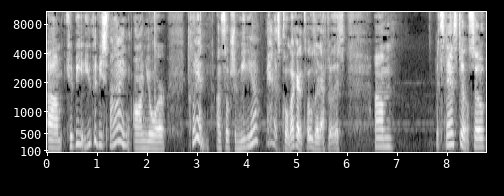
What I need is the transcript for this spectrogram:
um, could be, you could be spying on your twin on social media. Man, it's cold. I gotta close it after this. Um, but stand still. So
